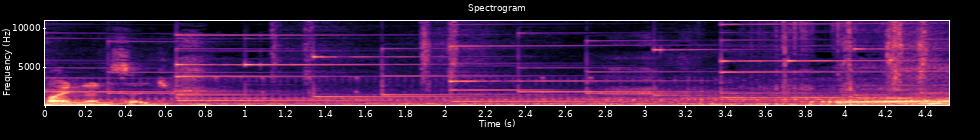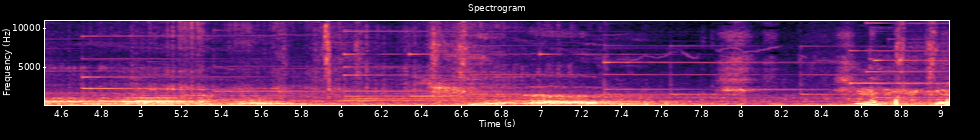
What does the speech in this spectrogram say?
Mainan saja. Oh,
